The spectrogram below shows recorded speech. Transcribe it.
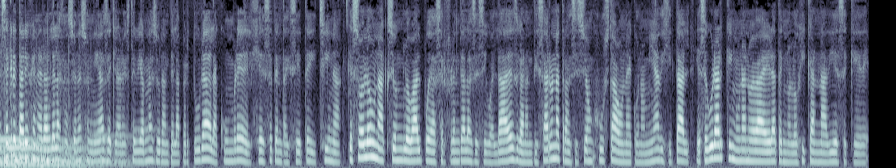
El secretario general de las Naciones Unidas declaró este viernes durante la apertura de la cumbre del G77 y China que solo una acción global puede hacer frente a las desigualdades, garantizar una transición justa a una economía digital y asegurar que en una nueva era tecnológica nadie se quede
